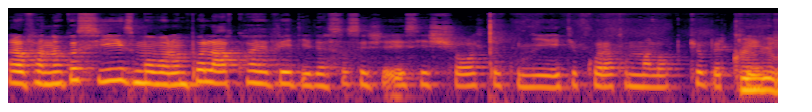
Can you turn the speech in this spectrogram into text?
allora fanno così, smuovono un po' l'acqua e vedi adesso si è, si è sciolto quindi ti ho curato il malocchio perché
